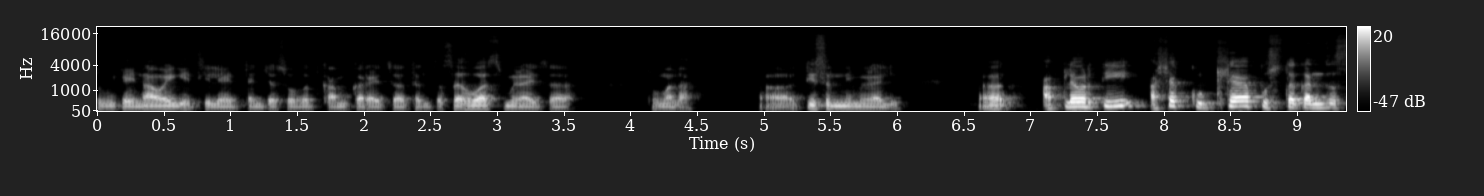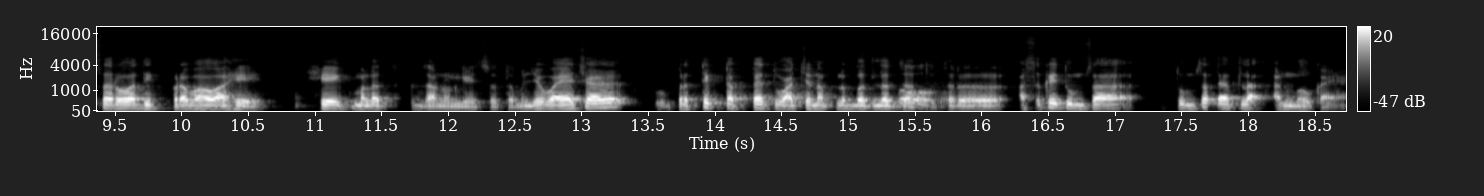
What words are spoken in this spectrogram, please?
तुम्ही काही नावही घेतलेली आहेत त्यांच्यासोबत काम करायचं त्यांचा सहवास मिळायचा तुम्हाला ती संधी मिळाली. आपल्यावरती अशा कुठल्या पुस्तकांचा सर्वाधिक प्रभाव आहे हे एक मला जाणून घ्यायचं होतं. म्हणजे वयाच्या प्रत्येक टप्प्यात वाचन आपलं बदलत हो, जातं. हो. तर असं काही तुमचा तुमचा त्यातला अनुभव काय आहे?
